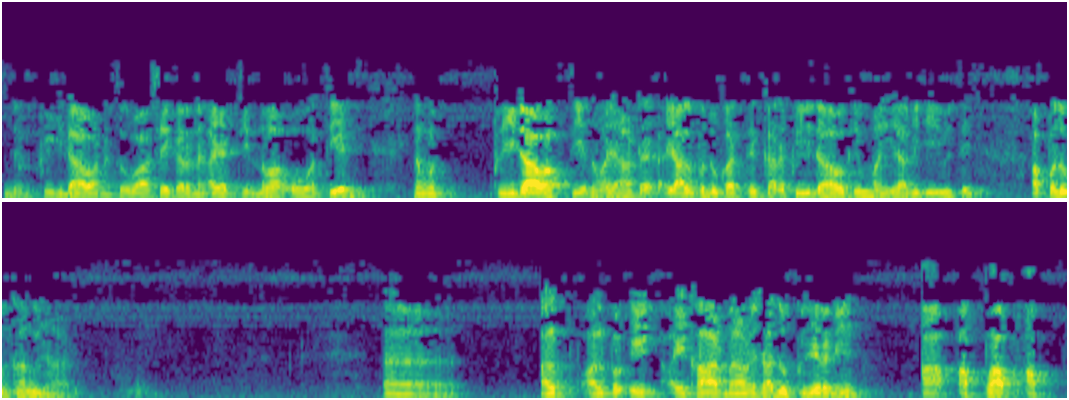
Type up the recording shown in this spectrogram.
පීඩාවක් නැතුව වාසය කරන අයත් ඉන්නවා ඕවා තියෙද්දි. නමුත් පීඩාවක් තියෙනවා යාට ඒ අල්ප දුකත් එක්ක අර පීඩාවකින්මයි යාගේ ජීවිතේ අප දුක්ඛං විහාරි. අල්ප ඒ ඒ කාරණාව නිසා දුක් විහෙරණේ අප්ප අප්ප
